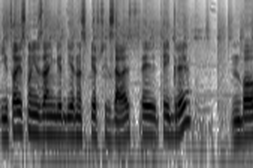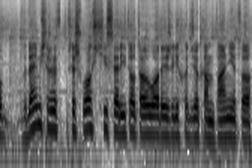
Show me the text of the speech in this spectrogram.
i to jest moim zdaniem jed- jedna z pierwszych zalet tej, tej gry, bo wydaje mi się, że w przeszłości serii Total War, jeżeli chodzi o kampanię, to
